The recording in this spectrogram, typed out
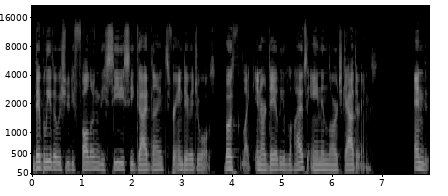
They believe that we should be following the CDC guidelines for individuals, both like in our daily lives and in large gatherings. And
